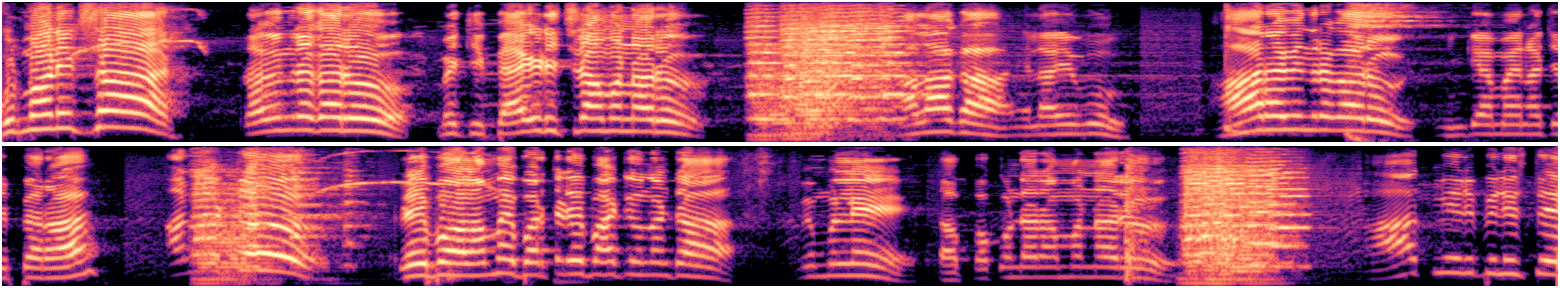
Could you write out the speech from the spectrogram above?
గుడ్ మార్నింగ్ సార్ రవీంద్ర గారు మీకు ఈ ప్యాకెట్ ఇచ్చిరామన్నారు. అలాగా ఇలా ఇవ్వు. ఆ రవీంద్ర గారు ఇంకేమైనా చెప్పారా? అన్నట్టు. రేపు వాళ్ళ అమ్మాయి బర్త్డే పార్టీ ఉందంట. మిమ్మల్ని తప్పకుండా రమ్మన్నారు. ఆత్మీయులు పిలిస్తే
